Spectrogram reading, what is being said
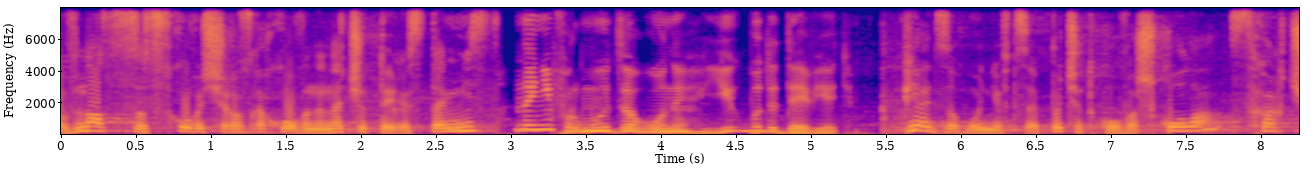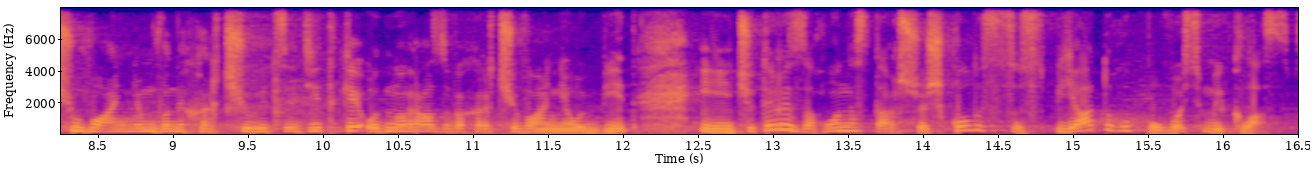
В нас сховище розраховане на 400 місць. Нині формують загони, їх буде 9. П'ять загонів це початкова школа з харчуванням. Вони харчуються дітки, одноразове харчування, обід. І чотири загони старшої школи з п'ятого 5 по 8 клас.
